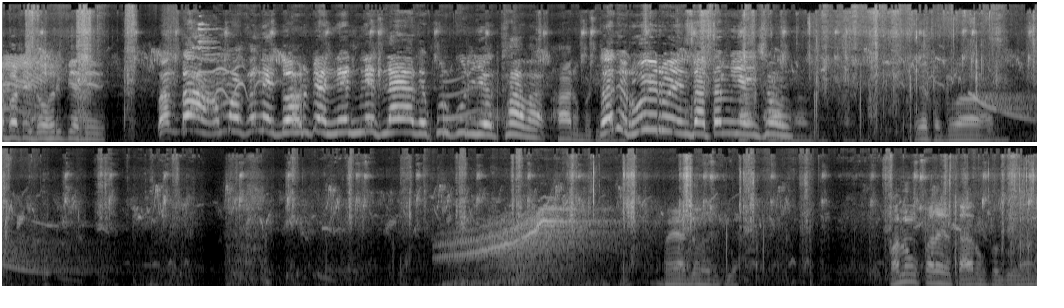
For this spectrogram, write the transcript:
એ બટી રૂપિયા દે. પણ બા આમાં કને દસ રૂપિયા નેટ નેટ લાયા છે કુરકુરીઓ ખાવા. સારું બટી. તો રોઈ રોઈ બા તમે એ શું હે ભગવાન. ભયા દસ રૂપિયા. ભલું કરે તારું ભગવાન.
